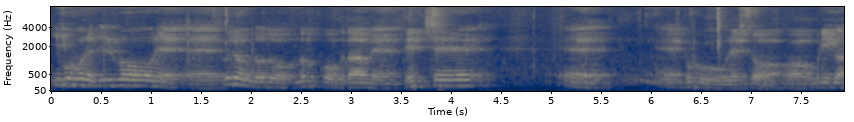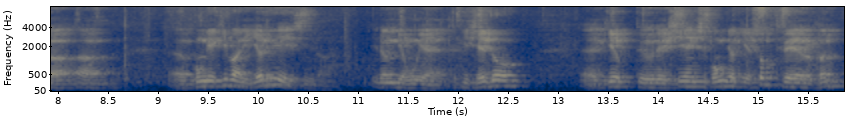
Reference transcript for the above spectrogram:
이 부분은 일본의 에, 의존도도 높고 그 다음에 대체 부분에서 어, 우리가 아, 어, 공개 기반이 열위에 있습니다. 이런 경우에 특히 제조업 에, 기업들의 CNC 공작기 소프트웨어를 건,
